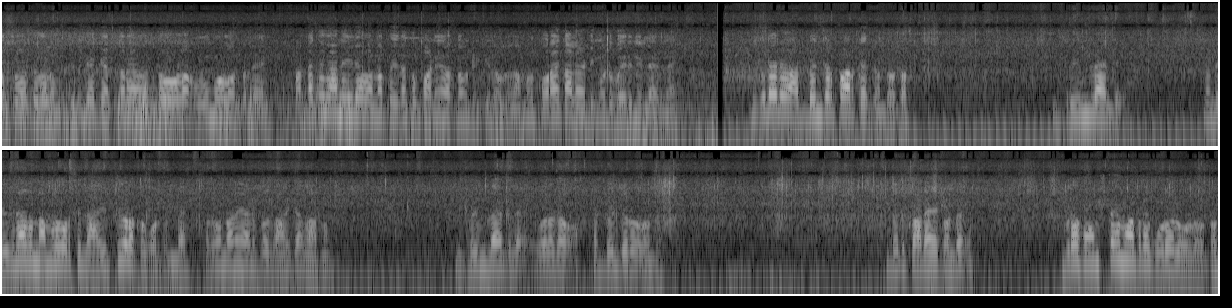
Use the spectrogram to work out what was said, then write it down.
റിസോർട്ടുകളും ഇതിന്റെയൊക്കെ എത്രത്തോളം റൂമുകളുണ്ടല്ലേ? പണ്ടൊക്കെ ഞാൻ ഇതിലെ വന്നപ്പോൾ ഇതൊക്കെ പണി നടന്നുകൊണ്ടിരിക്കുന്നുള്ളൂ. നമ്മൾ കുറേ കാലമായിട്ട് ഇങ്ങോട്ട് വരുന്നില്ലായിരുന്നേ. ഇവിടെ ഒരു അഡ്വഞ്ചർ പാർക്കൊക്കെ ഉണ്ട് കേട്ടോ. ഡ്രീം ലാൻഡ് ഇതുണ്ട്. ഇതിനകത്ത് നമ്മൾ കുറച്ച് ലൈറ്റുകളൊക്കെ കൊടുത്തിട്ടുണ്ട്. അതുകൊണ്ടാണ് ഞാനിപ്പോൾ കാണിക്കാൻ കാരണം. ഡ്രീം ലാൻഡിലെ ഓരോരോ അഡ്വഞ്ചറുകളുണ്ട് ഇതൊരു കടയൊക്കെ ഉണ്ട് ഇവിടെ ഹോം സ്റ്റേ മാത്രമേ കൂടുതലുള്ളൂ കേട്ടോ.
